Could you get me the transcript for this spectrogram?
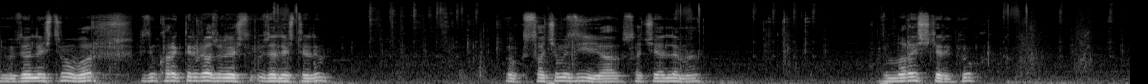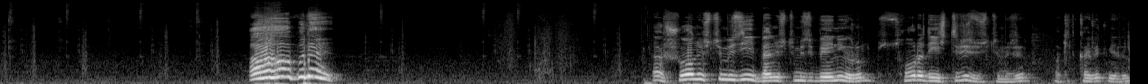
Özelleştirme var. Bizim karakteri biraz özelleştir- özelleştirelim. Yok saçımız iyi ya. Saçı elleme. Bunlara hiç gerek yok. Aha bu ne? Ya şu an üstümüz iyi. Ben üstümüzü beğeniyorum. Sonra değiştiririz üstümüzü. Vakit kaybetmeyelim.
